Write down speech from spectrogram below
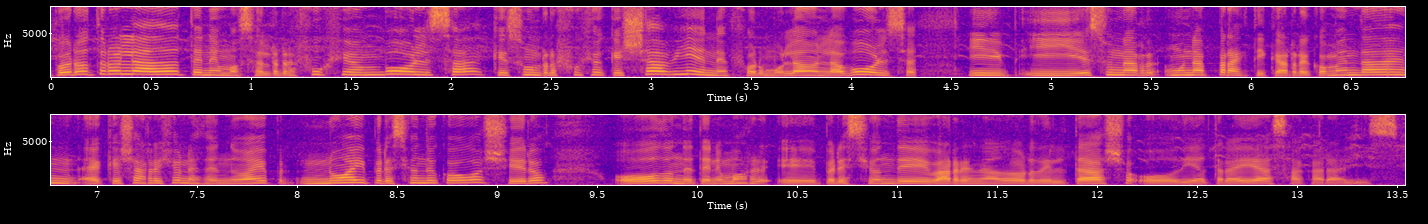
por otro lado tenemos el refugio en bolsa, que es un refugio que ya viene formulado en la bolsa y, es una, práctica recomendada en aquellas regiones donde no hay, no hay presión de cogollero o donde tenemos eh, presión de barrenador del tallo o diatraea sacaralis.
